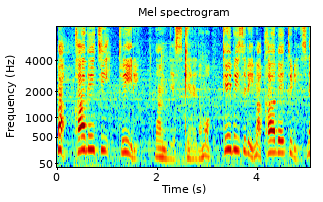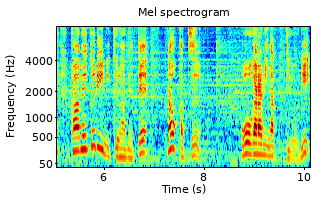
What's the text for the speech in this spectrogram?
まあ、カーベージトゥイーリなんですけれども、KV3、まあ、カーベイトリーですね。カーベイトリーに比べて、なおかつ、大柄になっており、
